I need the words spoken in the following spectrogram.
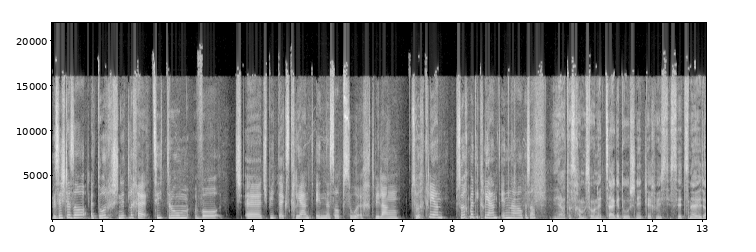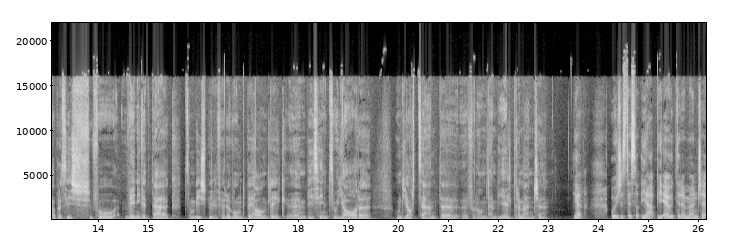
Was ist denn so ein durchschnittlicher Zeitraum, wo die, äh, die Spitex-KlientInnen so besucht? Wie lange besucht, Klient, besucht man die KlientInnen so? Ja, das kann man so nicht sagen. Durchschnittlich wüsste ich es jetzt nicht, aber es ist von wenigen Tagen, zum Beispiel für eine Wundbehandlung, äh, bis hin zu Jahren und Jahrzehnten, äh, vor allem dann bei älteren Menschen. Ja. Und ist es das so, ja, bei älteren Menschen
